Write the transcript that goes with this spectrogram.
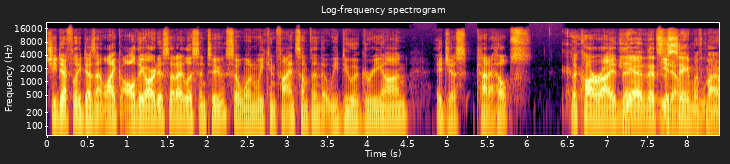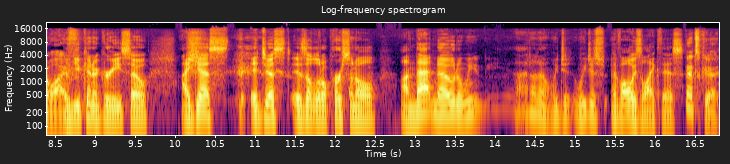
She definitely doesn't like all the artists that I listen to. So when we can find something that we do agree on, it just kind of helps the car ride. That, yeah, that's the know, same with my wife. when you can agree. So I guess it just is a little personal on that note. And we, I don't know, we just we just have always liked this. that's good.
